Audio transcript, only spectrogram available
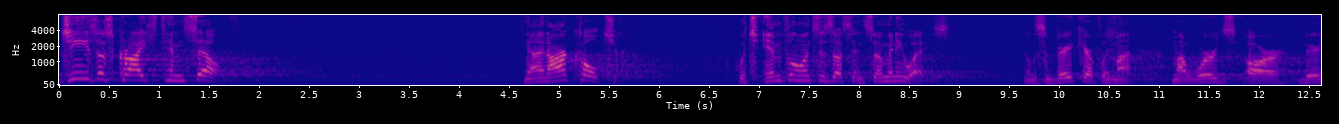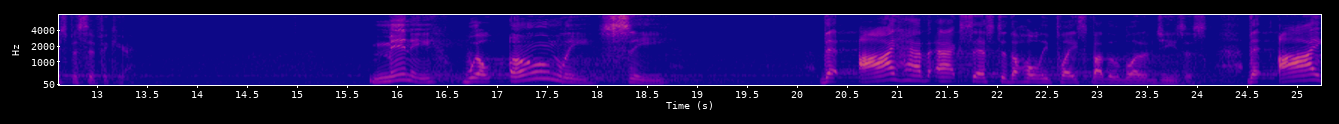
Jesus Christ Himself. Now, in our culture, which influences us in so many ways, now, listen very carefully. My, my words are very specific here. Many will only see that I have access to the holy place by the blood of Jesus, that I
